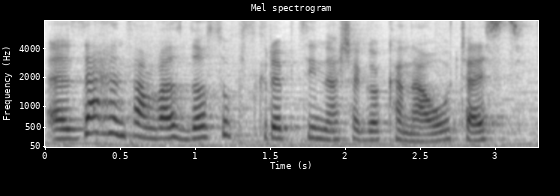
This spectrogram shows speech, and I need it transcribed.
E, Zachęcam Was do subskrypcji naszego kanału. Cześć!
